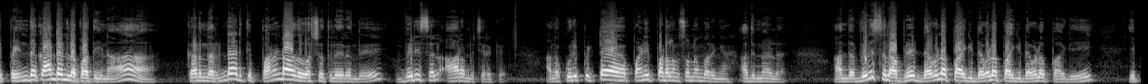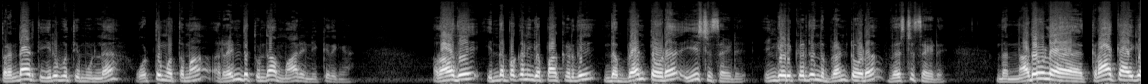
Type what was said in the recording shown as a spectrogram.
இப்போ இந்த கான்டென்ட்ல பார்த்தீங்கன்னா கடந்த ரெண்டாயிரத்தி பன்னெண்டாவது வருஷத்துலேருந்து விரிசல் ஆரம்பிச்சிருக்கு. அந்த குறிப்பிட்ட பனிப்படலம் சொன்ன பாருங்க அது மேலே. அந்த விரிசல் அப்படியே டெவலப் ஆகி டெவலப் ஆகி டெவலப் ஆகி இப்போ ரெண்டாயிரத்தி இருபத்தி மூணில் ஒட்டுமொத்தமாக ரெண்டு துண்டாக மாறி நிற்குதுங்க அதாவது இந்த பக்கம் நீங்கள் பார்க்குறது இந்த பிரண்டோட ஈஸ்ட் சைடு இங்கே இருக்கிறது இந்த பிரண்டோட வெஸ்ட் சைடு இந்த நடுவில் கிராக் ஆகி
